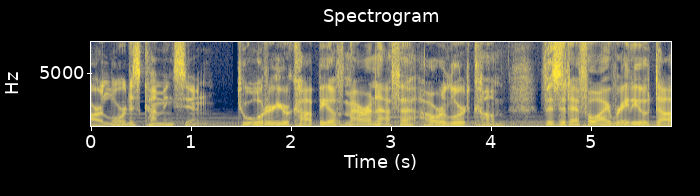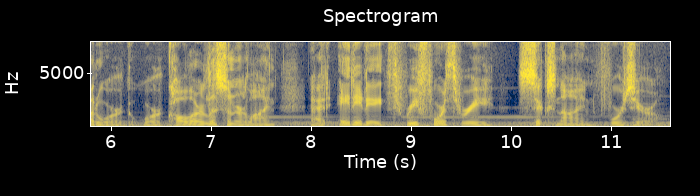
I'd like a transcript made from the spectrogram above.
Our Lord is Coming Soon. To order your copy of Maranatha, Our Lord Come, visit foiradio.org or call our listener line at 888 343 6940.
